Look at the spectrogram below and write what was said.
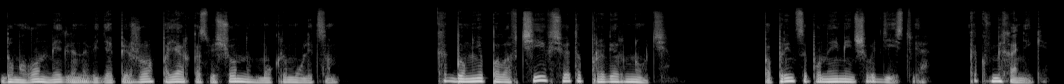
думал он, медленно ведя Пежо по ярко освещенным мокрым улицам. Как бы мне половчее все это провернуть? По принципу наименьшего действия, как в механике.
